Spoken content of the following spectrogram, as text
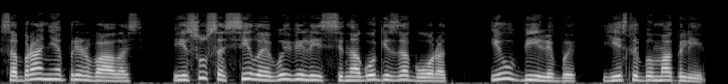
Собрание прервалось. Иисуса силой вывели из синагоги за город и убили бы, если бы могли.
